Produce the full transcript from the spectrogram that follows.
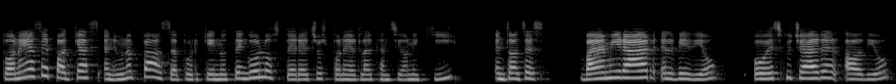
pone ese podcast en una pausa porque no tengo los derechos poner la canción aquí. Entonces, vaya a mirar el video o escuchar el audio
